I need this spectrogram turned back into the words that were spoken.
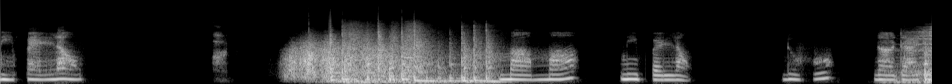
నీ పెళ్ళాం. మా అమ్మ నీ పెళ్ళాం. నువ్వు నా డాడీ.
